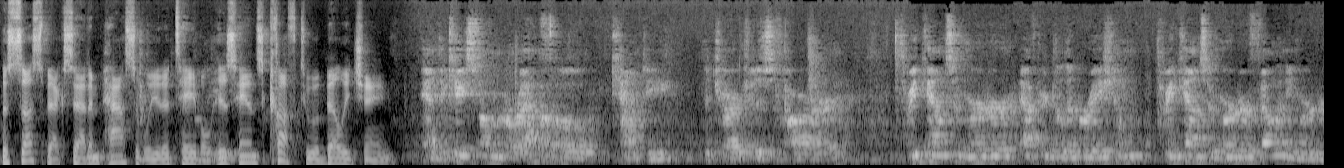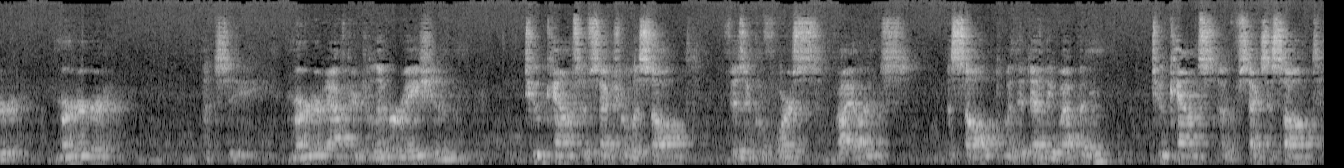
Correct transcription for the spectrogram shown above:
The suspect sat impassively at a table, his hands cuffed to a belly chain. And the case from Arapahoe County, the charges are three counts of murder after deliberation, three counts of murder, felony murder, murder, let's see, murder after deliberation, two counts of sexual assault, physical force violence, assault with a deadly weapon, two counts of sex assault,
